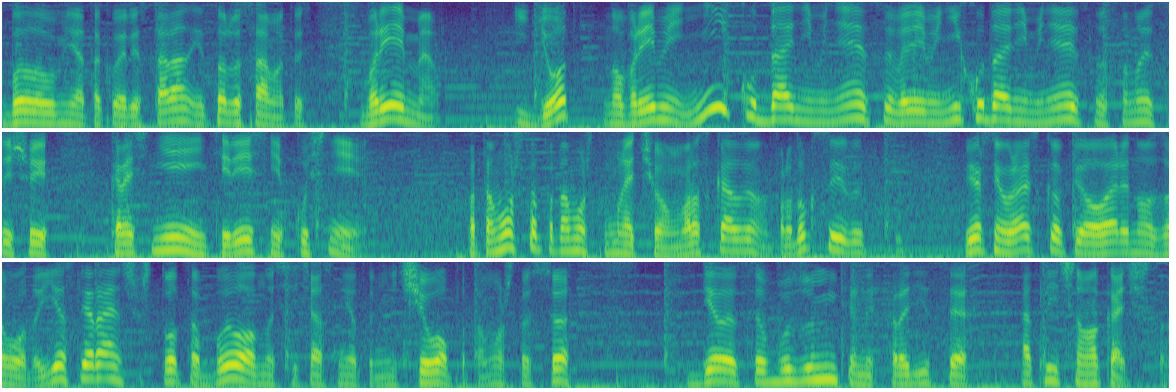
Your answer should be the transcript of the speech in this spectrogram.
Было у меня такой ресторан, и то же самое. То есть время идет, но время никуда не меняется, время никуда не меняется, но становится еще и краснее, интереснее, вкуснее. Потому что, потому что мы о чем рассказываем? О продукции Верхнеуральского пивоваренного завода. Если раньше что-то было, но сейчас нету ничего, потому что все делается в изумительных традициях отличного качества.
